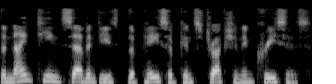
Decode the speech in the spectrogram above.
The 1970s, the pace of construction increases.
